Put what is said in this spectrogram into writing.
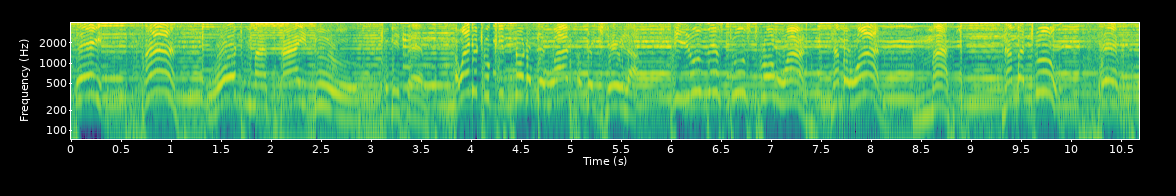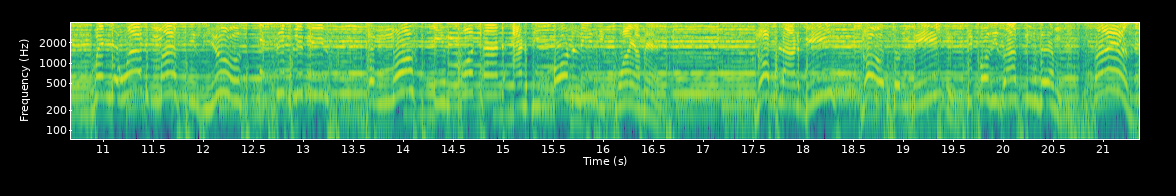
said, Sons, what must I do to be saved? I want you to keep note of the words of the jailer. He uses two strong words. Number one, must. Number two, saved. When the word must is used, simply means the most important and the only requirement. No plan B, no option B, because he's asking them, Sons,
